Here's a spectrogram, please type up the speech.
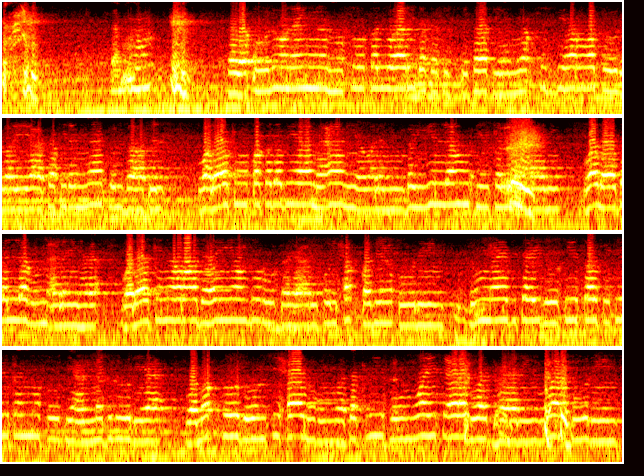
فمنهم فيقولون إن النصوص الواردة في الصفات لم يقصد بها الرسول أن يعتقد الناس الباطل. ولكن قصد بها معاني ولم يبين لهم تلك المعاني ولا دلهم عليها. ولكن أراد أن ينظروا فيعرفوا الحق بعقولهم. ثم يجتهدوا في صرف تلك النصوص عن مدلولها ومقصودهم امتحانهم وتكليفهم وإتعاب أذهانهم وعقولهم.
